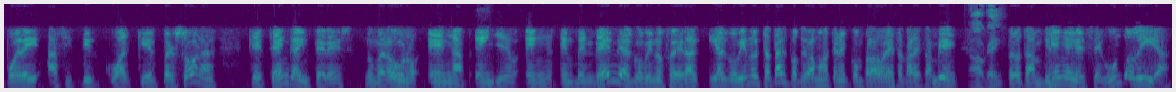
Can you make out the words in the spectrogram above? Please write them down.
puede asistir cualquier persona que tenga interés, número uno, en, en, en, en, venderle al gobierno federal y al gobierno estatal, porque vamos a tener compradores estatales también. Ah, okay. Pero también en el segundo día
